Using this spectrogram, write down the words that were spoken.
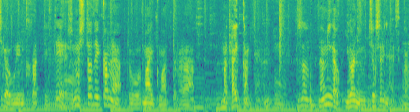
橋が上にかかっていて、その下でカメラとマイクもあったから、まあ、体育館みたいなね、その波が岩に打ち寄せるじゃないですか、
